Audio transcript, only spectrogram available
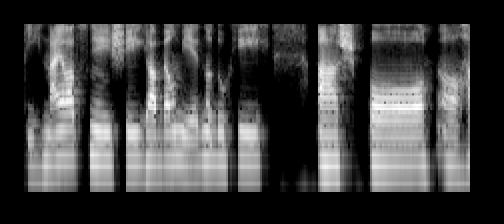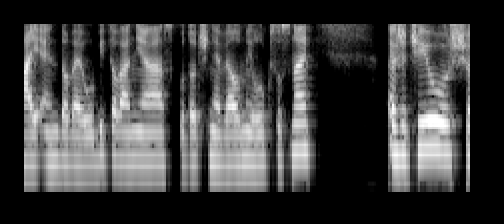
tých najlacnejších a veľmi jednoduchých až po high-endové ubytovania, skutočne veľmi luxusné. Takže či už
